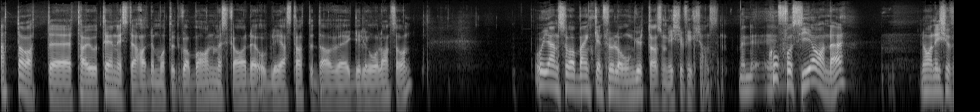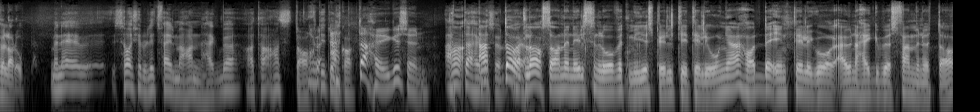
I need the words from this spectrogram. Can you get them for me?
etter at uh, Tayo Teniste hadde måttet gå banen med skade og bli erstattet av uh, Gilly Rolandsson. Og igjen så var benken full av unggutter som ikke fikk sjansen. Men, uh, Hvorfor sier han det når han ikke følger det opp? Men jeg, sa ikke du litt feil med han Heggbø? At han, han startet jo en kamp Etter Haugesund. etter Haugesund. Etter at. Lars Arne Nilsen lovet mye spilletid til de unge, hadde inntil i går Aune Heggebøs fem minutter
